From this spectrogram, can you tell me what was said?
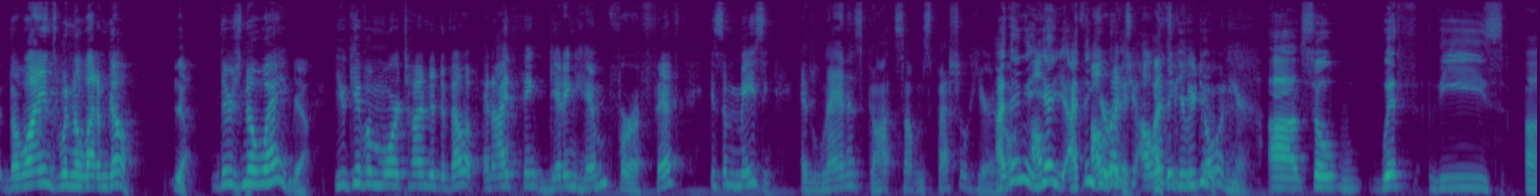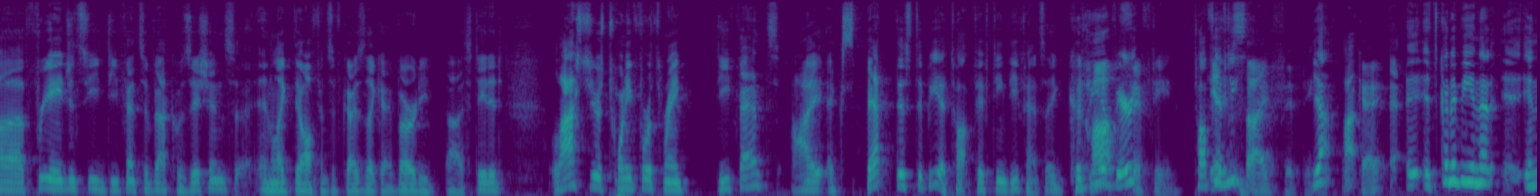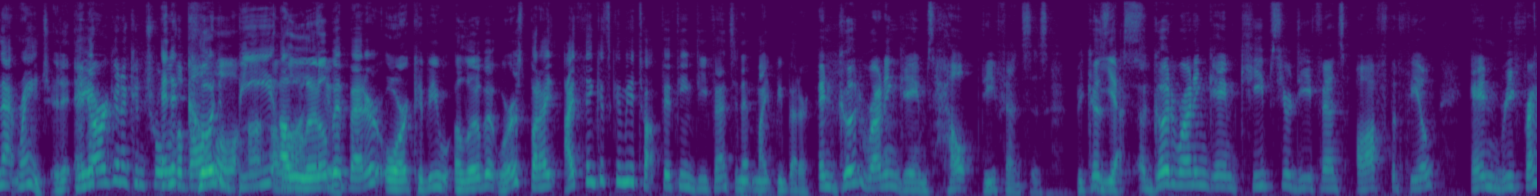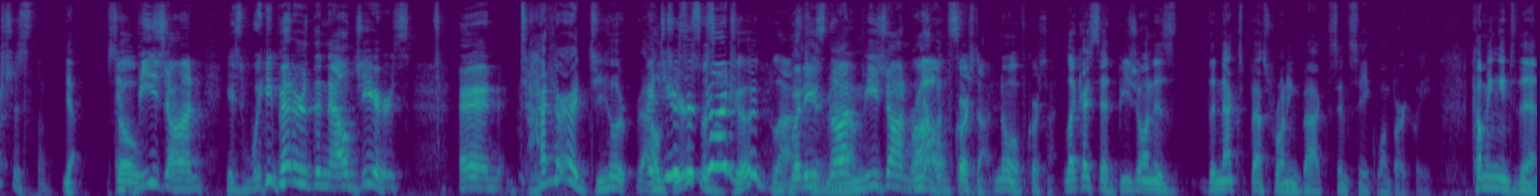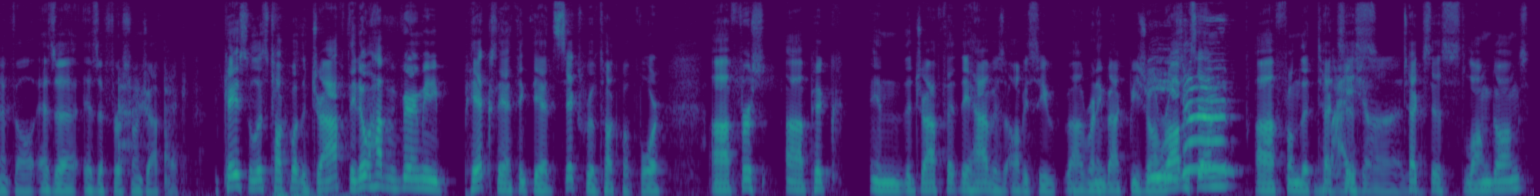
the Lions wouldn't have let him go. Yeah. There's no way. Yeah. You give him more time to develop, and I think getting him for a fifth is amazing. Atlanta's got something special here. and I think I'll- yeah, yeah, I think I'll you're let right. You, I'll I let think you keep going here. Uh, so with these uh, free agency defensive acquisitions and like the offensive guys, like I've already uh, stated, last year's 24th ranked defense, I expect this to be a top 15 defense. It could Top be a very 15. top 15. Inside 15. yeah. Okay. I- it's going to be in that in that range. It, They it- are going to control and the it ball could be a, a, lot, little too. bit better or it could be a little bit worse but I, I think it's going to be a top 15 defense and it might be better And good running games help defenses because Yes. a good running game keeps your defense off the field and refreshes them. yeah So and Bijan is way better than Algiers, and Tyler Allgeier, Algiers Algiers is was good, good, last but year, he's not man. Bijan No, of course not. No, of course not. Like I said, Bijan is the next best running back since Saquon Barkley coming into the NFL as a as a first round draft pick. Okay, so let's talk about the draft. They don't have very many picks. They, I think they had six. We'll talk about four. Uh, first uh, pick in the draft that they have is obviously uh, running back Bijan, Bijan! Robinson uh, from the Texas Bijan. Texas Long Dongs.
